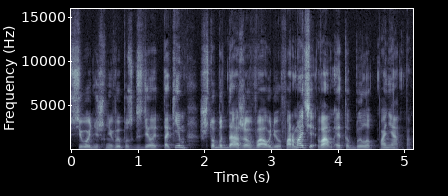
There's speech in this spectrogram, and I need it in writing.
сегодняшний выпуск сделать таким, чтобы даже в аудиоформате вам это было понятно.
